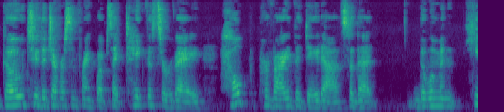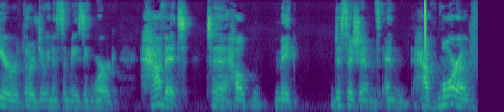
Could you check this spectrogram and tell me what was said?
go to the Jefferson Frank website, take the survey, help provide the data so that the women here that are doing this amazing work have it to help make decisions and have more of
